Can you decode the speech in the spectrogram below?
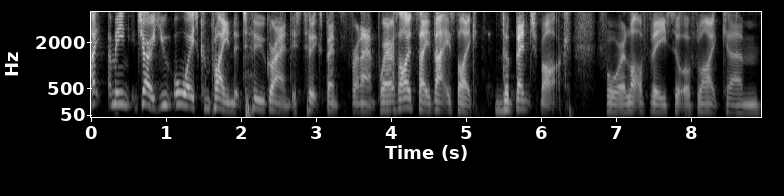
I, I mean, Joe, you always complain that two grand is too expensive for an amp, whereas I'd say that is like the benchmark for a lot of these sort of like um,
